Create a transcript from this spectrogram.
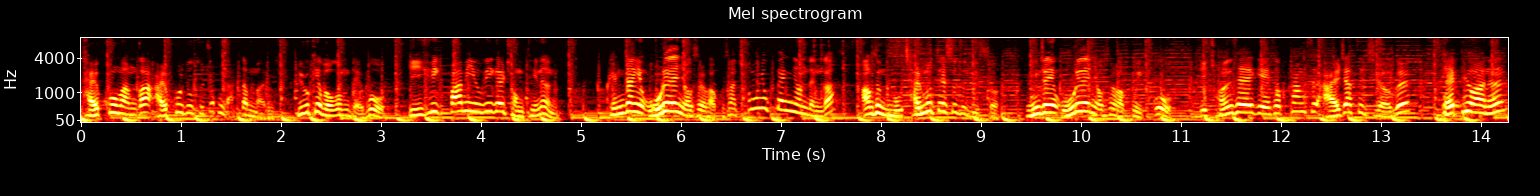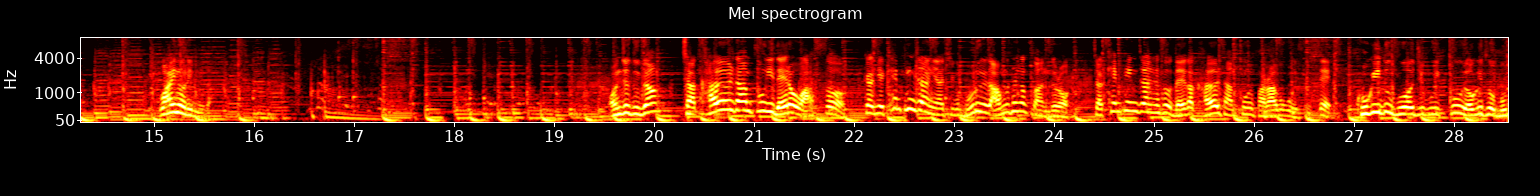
달콤함과 알코올 도수 조금 낮단 말이지. 이렇게 먹으면 되고 이 휘, 파미 휘겔 정티는 굉장히 오래된 역사를 갖고. 한 1600년대인가? 아무튼 뭐 잘못될 수도 있어. 굉장히 오래된 역사를 갖고 있고 이 전 세계에서 프랑스 알자스 지역을 대표하는 와이너리입니다. 언제 두 병? 자, 가을 단풍이 내려왔어. 그러니까 이게 캠핑장이야. 지금 모르겠어. 아무 생각도 안 들어. 자, 캠핑장에서 내가 가을 단풍을 바라보고 있을 때 고기도 구워지고 있고 여기서 뭐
